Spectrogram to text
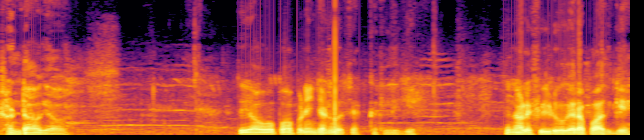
ਠੰਡਾ ਹੋ ਗਿਆ ਵਾ। ਤੇ ਆਓ ਆਪਾਂ ਆਪਣੇ ਜਾਨਵਰ ਚੈੱਕ ਕਰ ਲਈਏ ਤੇ ਨਾਲੇ ਫੀਡ ਵਗੈਰਾ ਪਾ ਦਈਏ।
